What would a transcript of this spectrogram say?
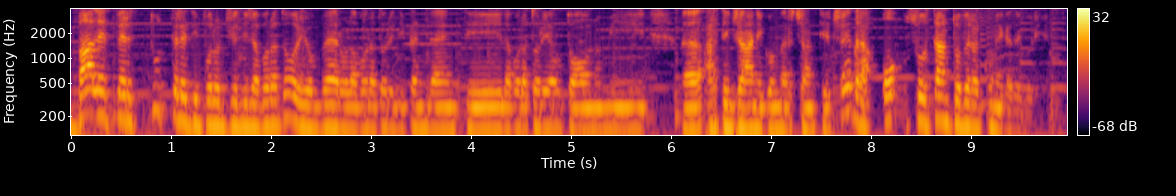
vale per tutte le tipologie di lavoratori, ovvero lavoratori dipendenti, lavoratori autonomi, eh, artigiani, commercianti, eccetera, o soltanto per alcune categorie?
